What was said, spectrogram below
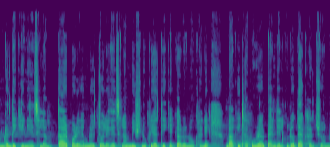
আমরা দেখে নিয়েছিলাম। তারপরে আমরা চলে গেছিলাম বিষ্ণুপ্রিয়ার দিকে, কারণ ওখানে বাকি ঠাকুর আর প্যান্ডেলগুলো দেখার জন্য।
